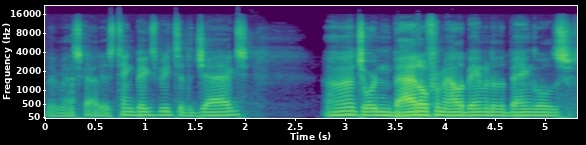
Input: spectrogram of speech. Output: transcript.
their mascot is. Tank Bigsby to the Jags. Uh, Jordan Battle from Alabama to the Bengals.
